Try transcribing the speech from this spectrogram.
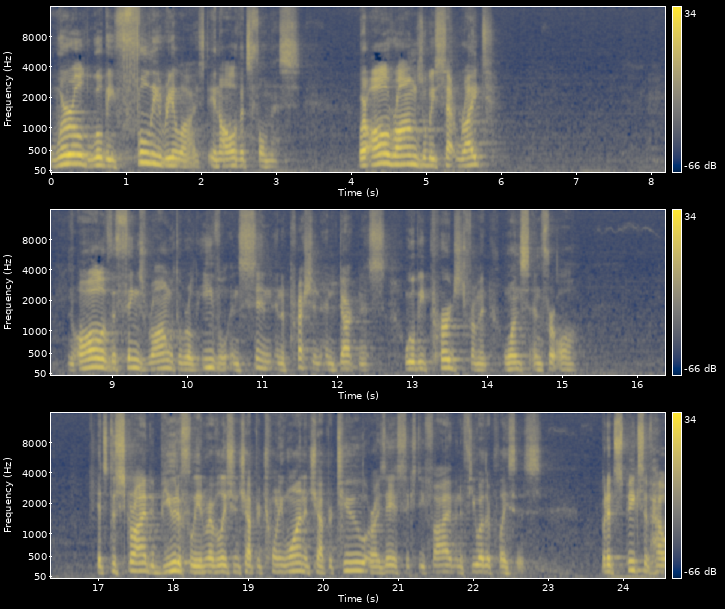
world will be fully realized in all of its fullness, where all wrongs will be set right, and all of the things wrong with the world, evil and sin and oppression and darkness, will be purged from it once and for all. It's described beautifully in Revelation chapter 21 and chapter 2, or Isaiah 65, and a few other places. But it speaks of how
